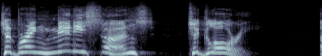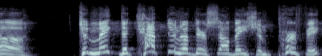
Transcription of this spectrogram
To bring many sons to glory. Uh, to make the captain of their salvation perfect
